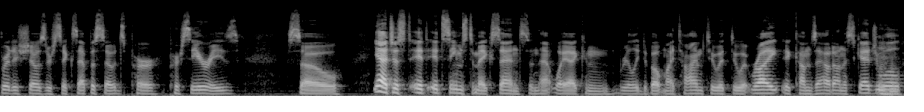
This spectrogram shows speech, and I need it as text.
British shows are six episodes per per series. So yeah, it just it it seems to make sense, and that way I can really devote my time to it, do it right. It comes out on a schedule. Mm-hmm.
